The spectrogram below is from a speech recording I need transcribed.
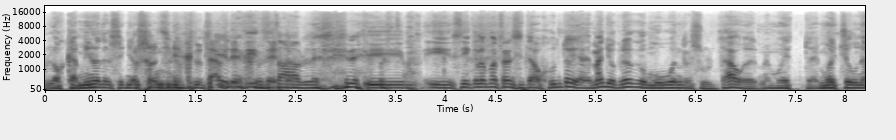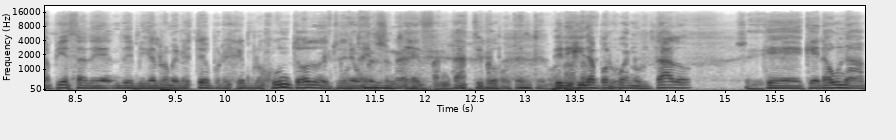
los caminos del Señor son inescrutables. y, sí que lo hemos transitado juntos y además yo creo que con muy buen resultado. Hemos, hecho una pieza de, Miguel Romero Esteo, por ejemplo, juntos, donde tú tenías un personaje fantástico, potente, dirigida por Juan Hurtado que, era una,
